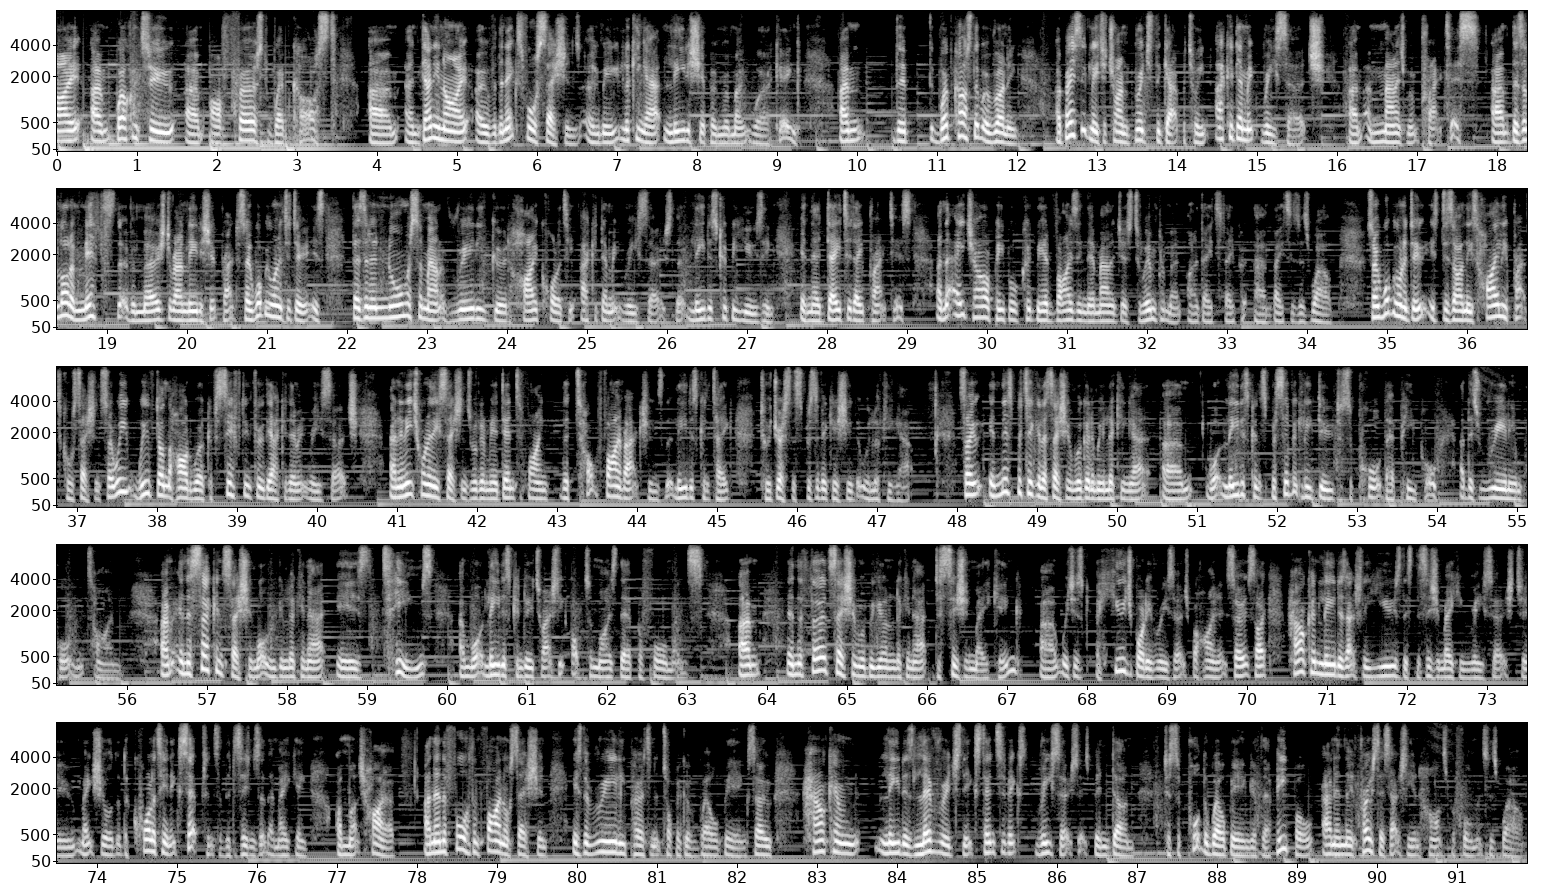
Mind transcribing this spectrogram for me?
Hi, um, welcome to um, our first webcast. Um, and Danny and I, over the next four sessions, are going to be looking at leadership and remote working. Um, the, the webcast that we're running are basically to try and bridge the gap between academic research um, and management practice. Um, there's a lot of myths that have emerged around leadership practice. So, what we wanted to do is there's an enormous amount of really good, high quality academic research that leaders could be using in their day to day practice, and the HR people could be advising their managers to implement on a day to day basis as well. So, what we want to do is design these highly practical sessions. So, we, we've done the hard work of sifting through the academic research, and in each one of these sessions, we're going to be identifying the top five actions that leaders can take to address the specific issue that we're looking at. So, in this particular session, we're going to be looking at um, what leaders can specifically do to support their people at this really important time. Um, in the second session, what we're going to be looking at is teams and what leaders can do to actually optimize their performance. Um, in the third session, we'll be looking at decision making. Uh, which is a huge body of research behind it. So it's like, how can leaders actually use this decision making research to make sure that the quality and acceptance of the decisions that they're making are much higher? And then the fourth and final session is the really pertinent topic of well being. So, how can leaders leverage the extensive ex- research that's been done to support the well-being of their people and in the process actually enhance performance as well.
